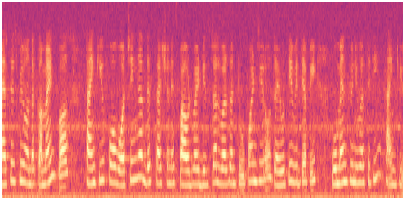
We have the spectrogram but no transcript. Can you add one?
message me on the comment box thank you for watching this session is powered by digital version 2.0 Jyoti Vidyapeeth women's university thank you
